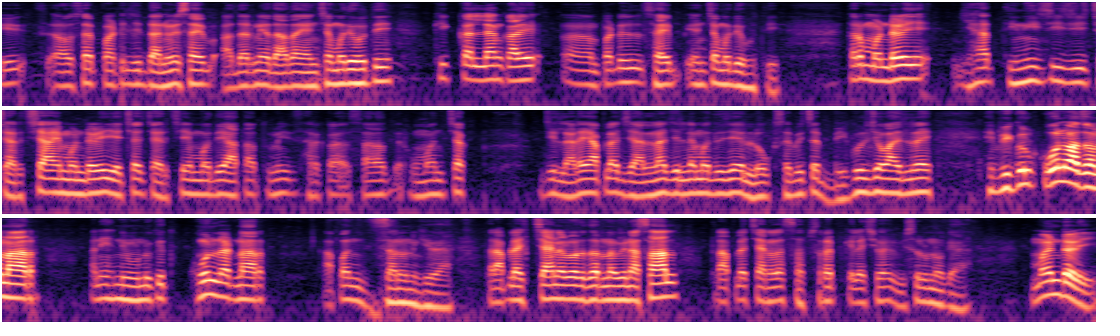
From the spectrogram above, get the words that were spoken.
की रावसाहेब पाटीलजी दानवे साहेब आदरणीय दादा यांच्यामध्ये होती की कल्याण काळे पाटील साहेब यांच्यामध्ये होती. तर मंडळी ह्या तिन्हीची जी चर्चा आहे मंडळी याच्या चर्चेमध्ये आता तुम्ही सारखा सारा रोमांचक जी लढाई आपल्या जालना जिल्ह्यामध्ये जे लोकसभेचं बिगुल जे वाजलं आहे हे बिगुल कोण वाजवणार आणि या निवडणुकीत कोण लढणार आपण जाणून घेऊया. तर आपल्या चॅनलवर जर नवीन असाल तर आपल्या चॅनलला सबस्क्राईब केल्याशिवाय विसरू नका. मंडळी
